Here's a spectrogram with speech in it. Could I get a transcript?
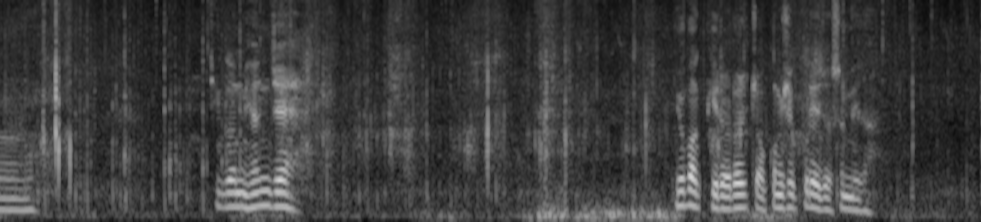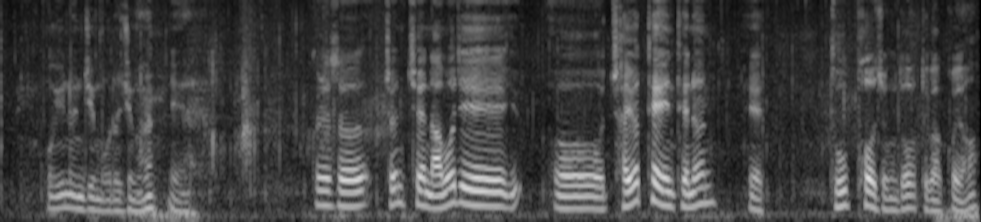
어, 지금 현재 유박 비료를 조금씩 뿌려줬습니다. 보이는지 모르지만, 예. 그래서 전체 나머지 어, 차요테인테는 예, 두포 정도 들어갔고요.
